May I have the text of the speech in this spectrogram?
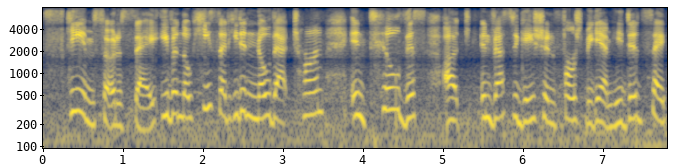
scheme, so to say, even though he said he didn't know that term until this uh, investigation first began. He did say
